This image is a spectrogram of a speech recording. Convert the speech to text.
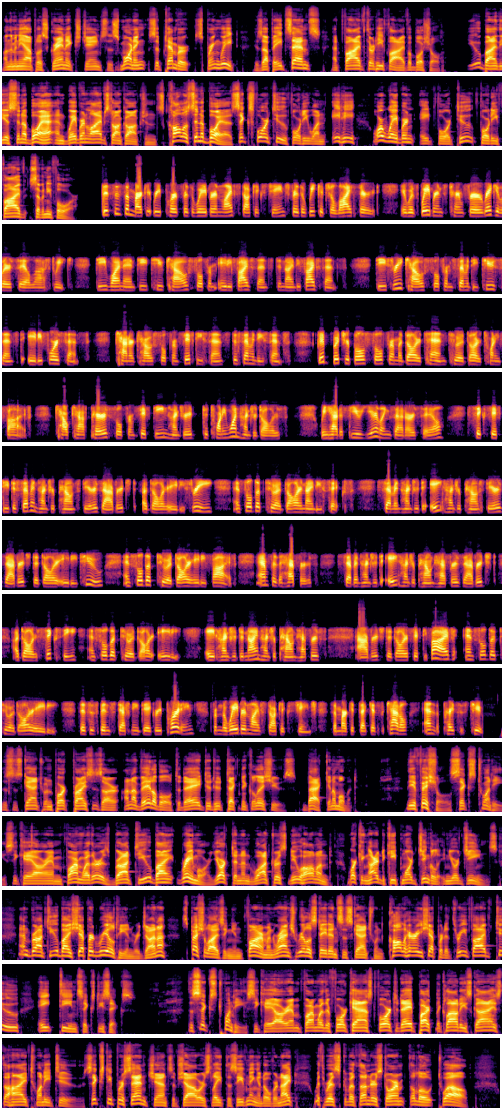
On the Minneapolis Grain Exchange this morning, September spring wheat is up 8 cents at 5.35 a bushel. You by the Assiniboia and Weyburn Livestock Auctions. Call Assiniboia 642-4180 or Weyburn 842-4574. This is the market report for the Weyburn Livestock Exchange for the week of July 3rd. It was Weyburn's turn for a regular sale last week. D1 and D2 cows sold from 85 cents to 95 cents. D3 cows sold from 72 cents to 84 cents. Counter cows sold from 50 cents to 70 cents. Good butcher bulls sold from $1.10 to $1.25. Cow calf pairs sold from $1,500 to $2,100. We had a few yearlings at our sale. 650 to 700 pound steers averaged $1.83 and sold up to $1.96. 700 to 800 pound steers averaged $1.82 and sold up to $1.85. And for the heifers, 700 to 800 pound heifers averaged $1.60 and sold up to $1.80. 800 to 900 pound heifers averaged $1.55 and sold up to $1.80. This has been Stephanie Digg reporting from the Weyburn Livestock Exchange, the market that gets the cattle and the prices too. The Saskatchewan pork prices are unavailable today due to technical issues. Back in a moment. The official 620 CKRM Farm Weather is brought to you by Raymore, Yorkton, and Watrous, New Holland, working hard to keep more jingle in your jeans. And brought to you by Shepherd Realty in Regina, specializing in farm and ranch real estate in Saskatchewan. Call Harry Shepherd at 352 1866. The 620 CKRM farm weather forecast for today partly cloudy skies, the high 22. 60% chance of showers late this evening and overnight, with risk of a thunderstorm, the low 12.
